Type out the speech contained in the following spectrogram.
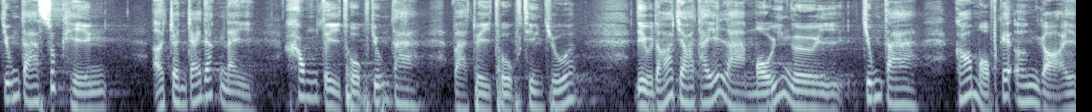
chúng ta xuất hiện ở trên trái đất này không tùy thuộc chúng ta và tùy thuộc thiên chúa. Điều đó cho thấy là mỗi người chúng ta có một cái ơn gọi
